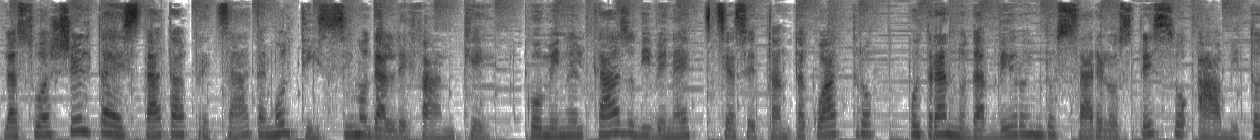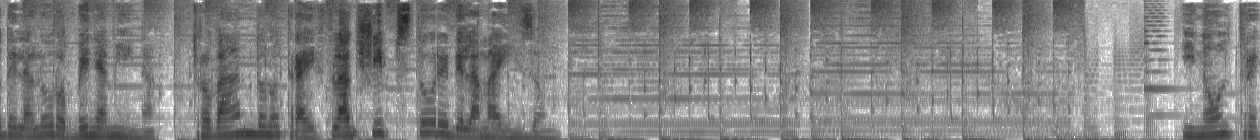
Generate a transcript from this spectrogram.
la sua scelta è stata apprezzata moltissimo dalle fan che, come nel caso di Venezia 74, potranno davvero indossare lo stesso abito della loro beniamina, trovandolo tra i flagship store della Maison. Inoltre,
